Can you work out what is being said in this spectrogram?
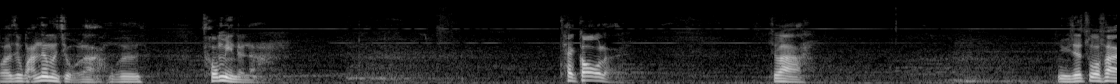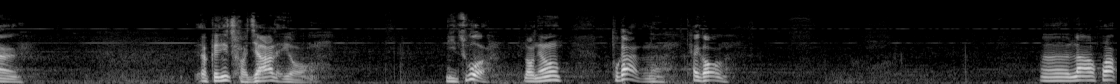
我就玩那么久了，我聪明着呢。太高了，对吧？女的做饭要跟你吵架了又。你做，老娘不干了，太高了。嗯，拉花，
